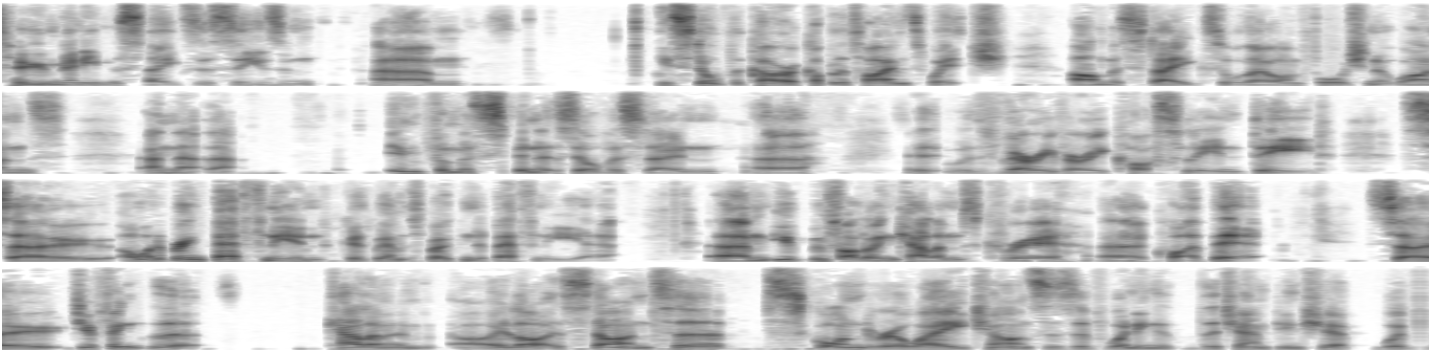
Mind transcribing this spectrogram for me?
too many mistakes this season. Um, he's stalked the car a couple of times, which are mistakes, although unfortunate ones. And that, that infamous spin at Silverstone, uh, it was very, very costly indeed. So I want to bring Bethany in because we haven't spoken to Bethany yet. Um, you've been following Callum's career uh, quite a bit. So do you think that Callum Ilott is starting to squander away chances of winning the championship with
